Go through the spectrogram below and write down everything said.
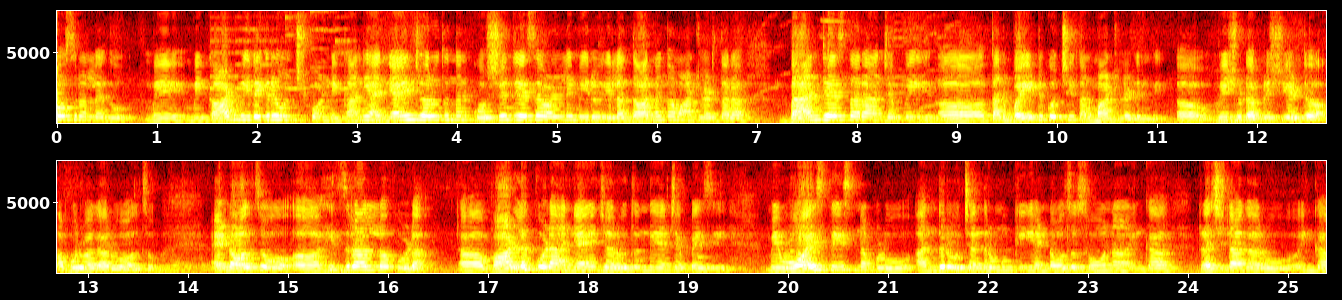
అవసరం లేదు. మీ మీ కార్డు మీ దగ్గరే ఉంచుకోండి. కానీ అన్యాయం జరుగుతుందని క్వశ్చన్ చేసే వాళ్ళని మీరు ఇలా దారుణంగా మాట్లాడతారా? బ్యాన్ చేస్తారా అని చెప్పి తను బయటకు వచ్చి తను మాట్లాడింది. వీ షుడ్ అప్రిషియేట్ అపూర్వ గారు ఆల్సో అండ్ ఆల్సో హిజ్రాల్లో కూడా వాళ్ళకు కూడా అన్యాయం జరుగుతుంది అని చెప్పేసి మేము వాయిస్ తీసినప్పుడు అందరూ చంద్రముఖి అండ్ ఆల్సో సోనా ఇంకా రచన గారు ఇంకా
